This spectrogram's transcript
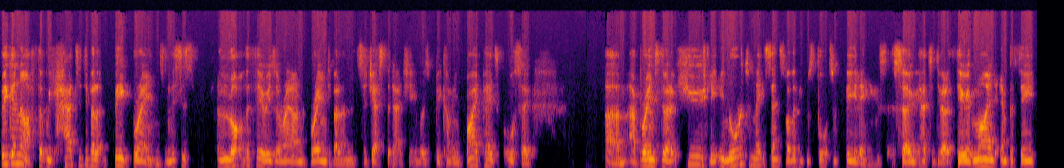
big enough that we had to develop big brains. And this is a lot of the theories around brain development suggest that actually it was becoming bipeds, also um, our brains developed hugely in order to make sense of other people's thoughts and feelings. So you had to develop theory of mind, empathy,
